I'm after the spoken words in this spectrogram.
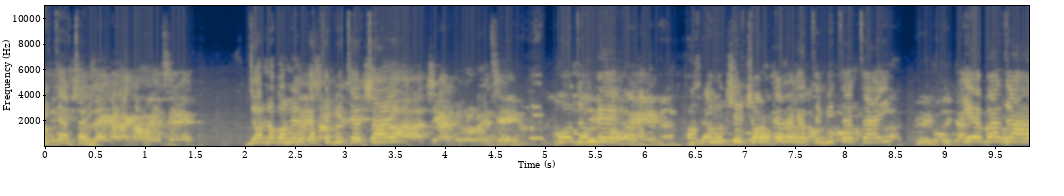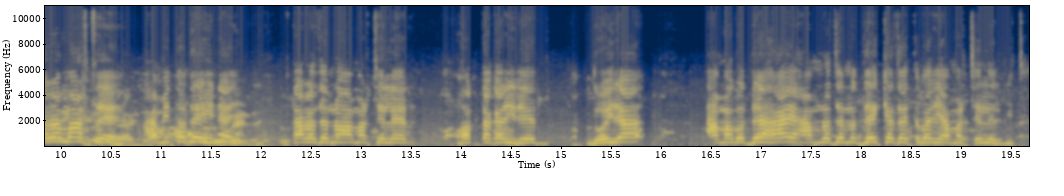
বিচার চাই। জনগণের কাছে বিচার চাই। ও জমে অন্তর্বর্তী সরকারের কাছে বিচার চাই। কে বা যাহারা মারছে, আমি তো দেখি নাই। তারা যেন আমার ছেলের হত্যাকারীরে দইরা আমাকে দেখায়, আমরা যেন দেখে যাইতে পারি আমার ছেলের বিচার।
